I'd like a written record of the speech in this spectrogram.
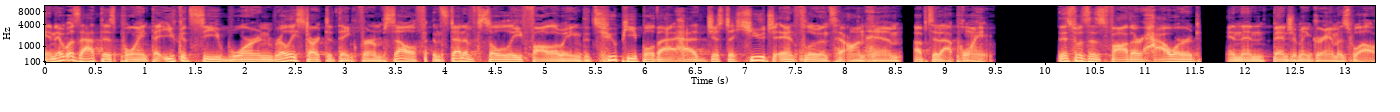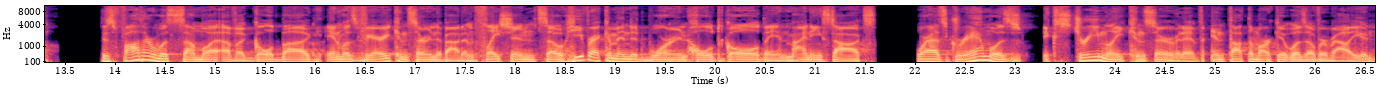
And it was at this point that you could see Warren really start to think for himself instead of solely following the two people that had just a huge influence on him up to that point. This was his father, Howard, and then Benjamin Graham as well. His father was somewhat of a gold bug and was very concerned about inflation, so he recommended Warren hold gold and mining stocks, whereas Graham was extremely conservative and thought the market was overvalued.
